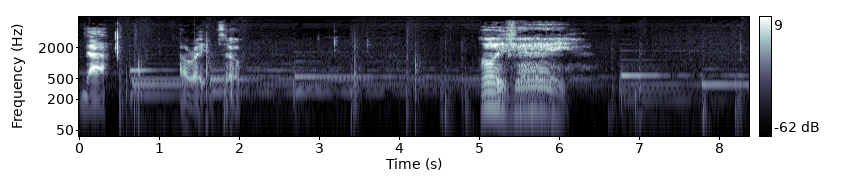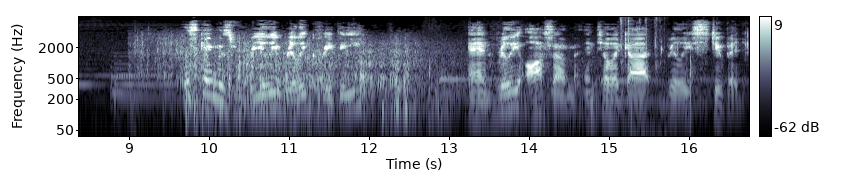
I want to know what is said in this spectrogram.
nah. All right, so. Oy vey. This game is really, really creepy. and really awesome until it got really stupid.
